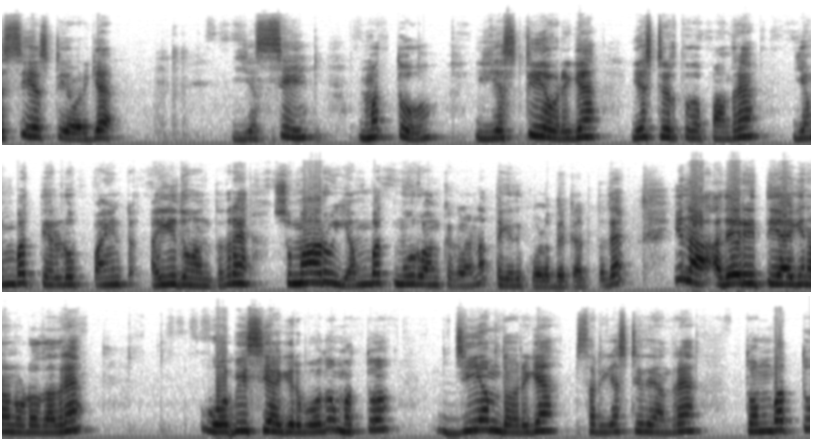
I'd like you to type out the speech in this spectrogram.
S C S T ಅವರಿಗೆ. ಎಸ್ ಸಿ ಮತ್ತು ಎಸ್ ಟಿ ಅವರಿಗೆ ಎಷ್ಟಿರ್ತದಪ್ಪ ಅಂದರೆ ಎಂಬತ್ತೆರಡು ಪಾಯಿಂಟ್ ಐದು ಅಂತಂದರೆ ಸುಮಾರು ಎಂಬತ್ತ್ಮೂರು ಅಂಕಗಳನ್ನು ತೆಗೆದುಕೊಳ್ಳಬೇಕಾಗ್ತದೆ. ಇನ್ನು ಅದೇ ರೀತಿಯಾಗಿ ನಾವು ನೋಡೋದಾದರೆ ಒ ಬಿ ಸಿ ಆಗಿರ್ಬೋದು ಮತ್ತು ಜಿ ಎಮ್ದವರಿಗೆ ಸರ್ ಎಷ್ಟಿದೆ ಅಂದರೆ ತೊಂಬತ್ತು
